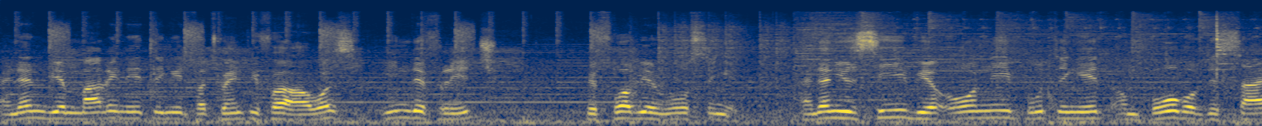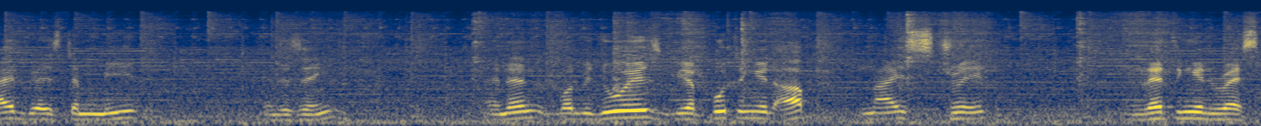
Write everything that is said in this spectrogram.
And then we are marinating it for 24 hours in the fridge before we are roasting it. And then you see we are only putting it on both of the side where is the meat in the thing. And then what we do is we are putting it up nice straight, letting it rest.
